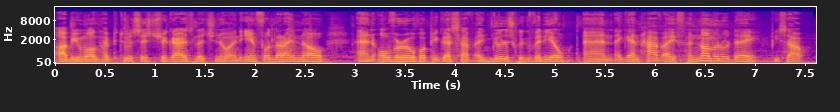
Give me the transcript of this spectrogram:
I'll be more than happy to assist you guys, let you know any info that I know. And overall, hope you guys have enjoyed this quick video. And again, have a phenomenal day. Peace out.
